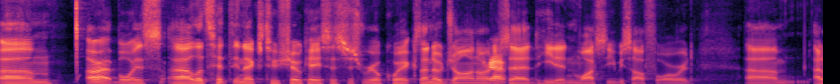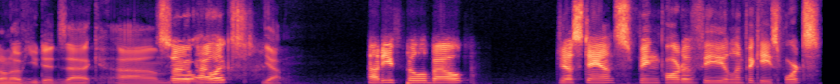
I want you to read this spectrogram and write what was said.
Um, all right, boys. Uh, let's hit the next two showcases just real quick because I know John already Okay. said he didn't watch the Ubisoft Forward. Um, I don't know if you did, Zach. Um, So, Alex, yeah. How do you feel about Just Dance being part of the Olympic esports?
